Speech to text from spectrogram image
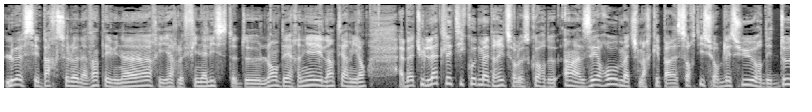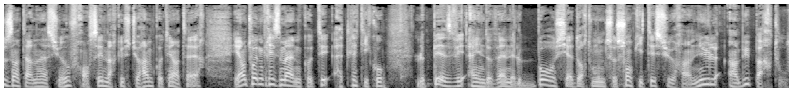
le FC Barcelone à 21h. Hier, le finaliste de l'an dernier, l'Inter Milan, a battu l'Atlético de Madrid sur le score de 1 à 0, match marqué par la sortie sur blessure des deux internationaux français, Marcus Thuram côté Inter et Antoine Griezmann côté Atlético. Le PSV Eindhoven et le Borussia Dortmund se sont quittés sur un nul, un but partout.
